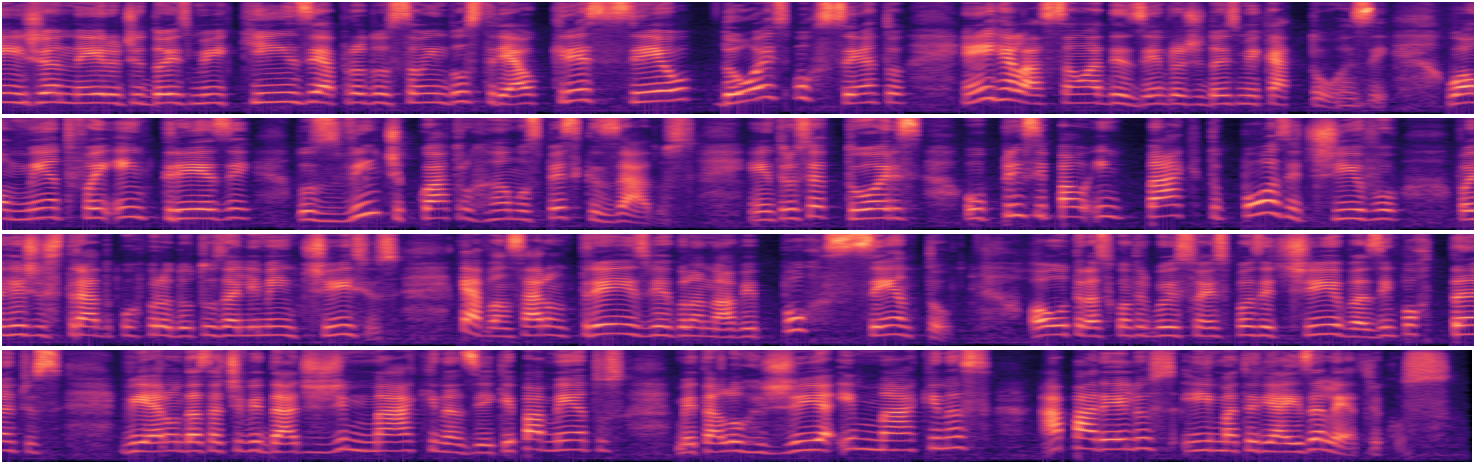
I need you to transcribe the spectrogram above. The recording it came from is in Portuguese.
Em janeiro de 2015, a produção industrial cresceu 2% em relação a dezembro de 2014. O aumento foi em 13 dos 24 ramos pesquisados. Entre os setores, o principal impacto positivo foi registrado por produtos alimentícios, que avançaram 3,9%. Outras contribuições positivas importantes vieram das atividades de máquinas e equipamentos, metalurgia e máquinas, aparelhos e materiais elétricos.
